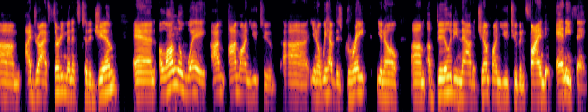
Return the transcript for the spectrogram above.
um, i drive 30 minutes to the gym and along the way, I'm I'm on YouTube. Uh, you know, we have this great, you know, um, ability now to jump on YouTube and find anything.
